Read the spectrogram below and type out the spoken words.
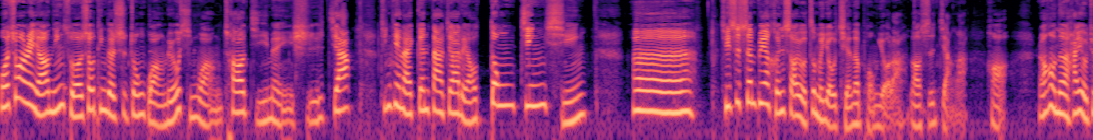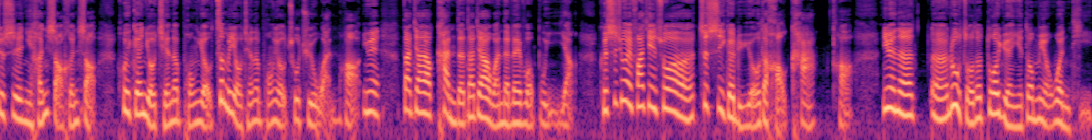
我是王瑞瑶，您所收听的是中广流行网《超级美食家》。今天来跟大家聊东京行。嗯、其实身边很少有这么有钱的朋友啦，老实讲啦，哈。然后呢，还有就是你很少很少会跟有钱的朋友这么有钱的朋友出去玩，哈，因为大家要看的、大家要玩的 level 不一样。可是就会发现说，这是一个旅游的好咖。好，因为呢，呃，路走的多远也都没有问题。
